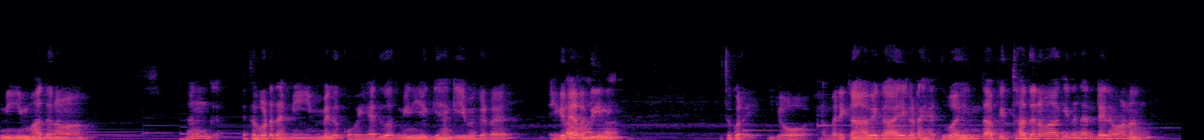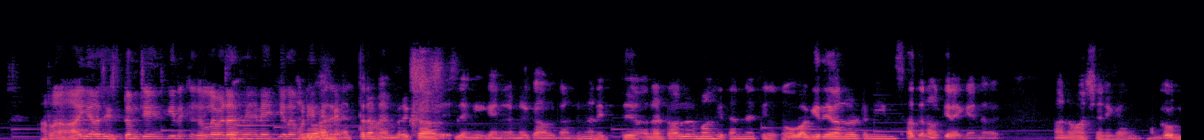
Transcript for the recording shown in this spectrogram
මීම් හදනවා. දංග එතකොට දැ මීම් එක කොහ හැදුවත් මිනිියගේ හැඟීමකට ඒක වැරදිී එතකොට යෝ ඇමරිකාවකායකට හැදුවහින්ද අපිත් හදනවා කියන දැන්ට එනවා නම් අර ආයර සිස්ටම් චේන්ස් කියල කරල වැඩ න කියලා ඇතරම ඇමරිකාව දැගැන ඇමරිකාව කන්න අනිත්‍ය රටවල්ල ම හිතන්න ඇති ඕවගේ දේවල්ලට මීම් සදනෝ කියර ගැන්නව අනවශ්‍යනික ගොන්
